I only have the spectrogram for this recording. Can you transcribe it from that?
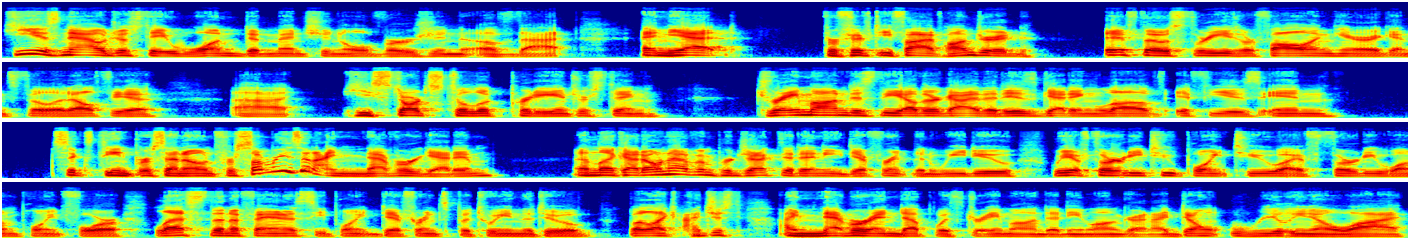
he is now just a one-dimensional version of that. And yet, for 5,500, if those threes are falling here against Philadelphia, uh, he starts to look pretty interesting. Draymond is the other guy that is getting love if he is in 16% owned. For some reason, I never get him. And like, I don't have him projected any different than we do. We have 32.2. I have 31.4, less than a fantasy point difference between the two. But like, I just, I never end up with Draymond any longer. And I don't really know why. And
